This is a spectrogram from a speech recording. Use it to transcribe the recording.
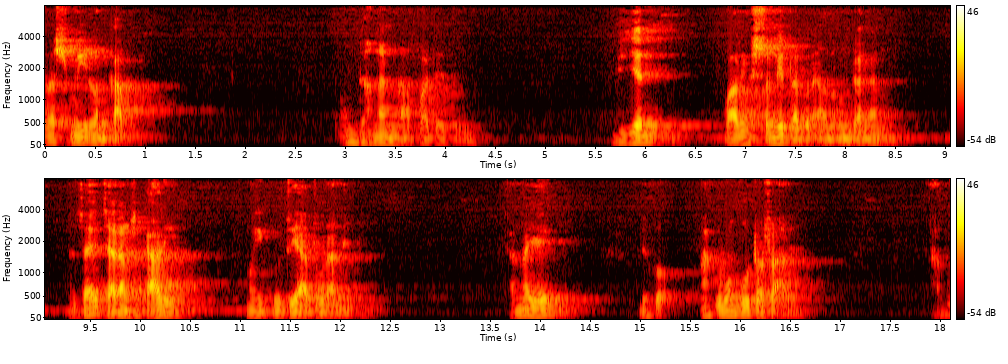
resmi lengkap undangan rapat itu biyen paling sengit aku undangan dan saya jarang sekali mengikuti aturan itu. Karena ya, ya kok aku wong kutho soalnya. Aku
